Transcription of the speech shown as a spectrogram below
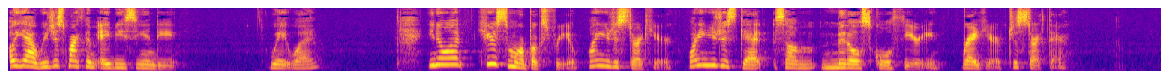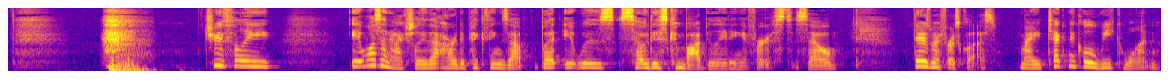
Oh, yeah, we just mark them A, B, C, and D. Wait, what? You know what? Here's some more books for you. Why don't you just start here? Why don't you just get some middle school theory right here? Just start there. Truthfully, it wasn't actually that hard to pick things up, but it was so discombobulating at first. So there's my first class, my technical week one.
